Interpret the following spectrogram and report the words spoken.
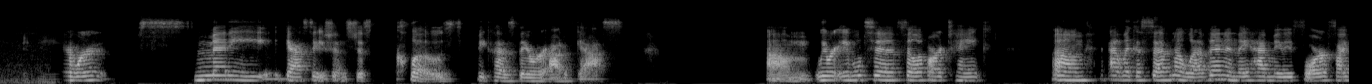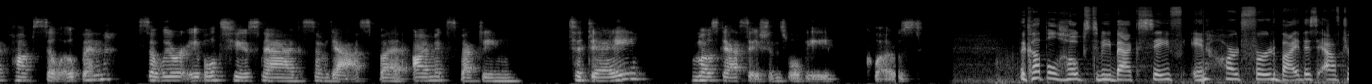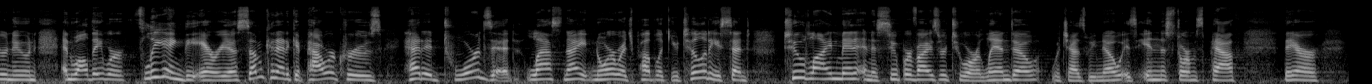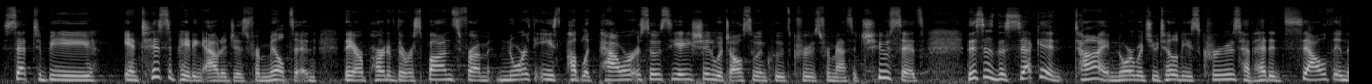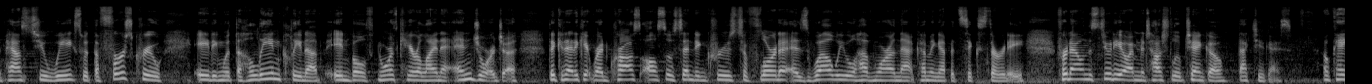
There were many gas stations just closed because they were out of gas. Um, we were able to fill up our tank um, at like a 7-Eleven and they had maybe four or five pumps still open. So we were able to snag some gas, but I'm expecting today most gas stations will be closed. The couple hopes to be back safe in Hartford by this afternoon. And while they were fleeing the area, some Connecticut power crews headed towards it. Last night, Norwich Public Utilities sent two linemen and a supervisor to Orlando, which, as we know, is in the storm's path. They are set to be anticipating outages from Milton. They are part of the response from Northeast Public Power Association, which also includes crews from Massachusetts. This is the second time Norwich Utilities crews have headed south in the past two weeks, with the first crew aiding with the Helene cleanup in both North Carolina and Georgia. The Connecticut Red Cross also sending crews to Florida as well. We will have more on that coming up at 630. For now in the studio, I'm Natasha Lubczenko. Back to you guys. Okay.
